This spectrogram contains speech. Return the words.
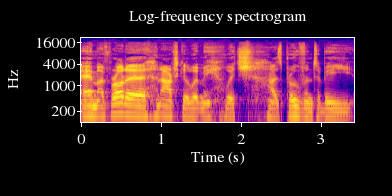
Um, I've brought a, an article with me which has proven to be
